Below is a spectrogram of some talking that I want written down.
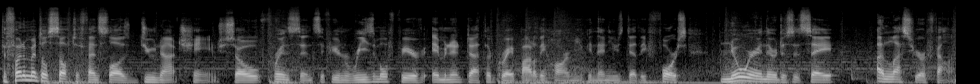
The fundamental self-defense laws do not change. So, for instance, if you're in reasonable fear of imminent death or great bodily harm, you can then use deadly force. Nowhere in there does it say unless you're a felon.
